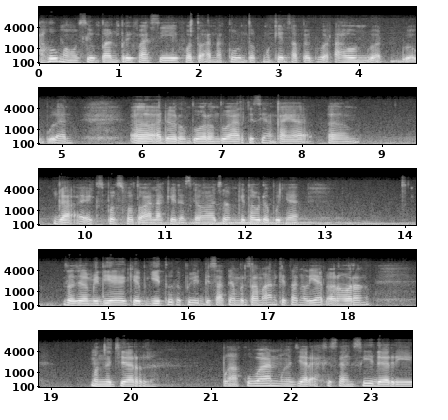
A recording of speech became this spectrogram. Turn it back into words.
aku mau simpan privasi foto anakku untuk mungkin sampai 2 tahun 2, 2 bulan. Uh, ada orang tua orang tua artis yang kayak nggak um, expose foto anaknya dan segala macam. Kita udah punya sosial media yang kayak begitu tapi di saat yang bersamaan kita ngelihat orang-orang mengejar pengakuan mengejar eksistensi dari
